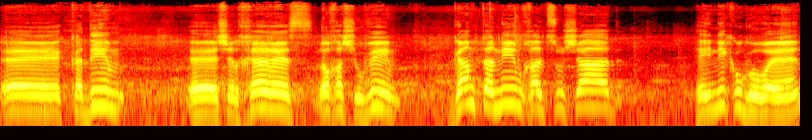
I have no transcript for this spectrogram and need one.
אה, קדים אה, של חרס לא חשובים, גם תנים חלצו שד העניקו גוריהן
